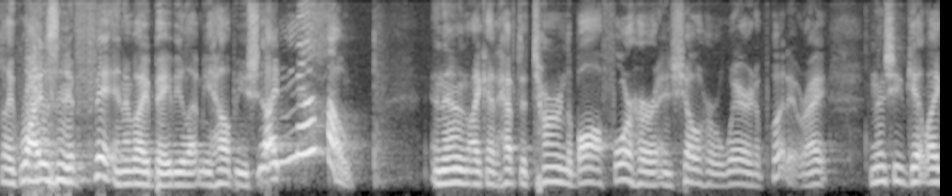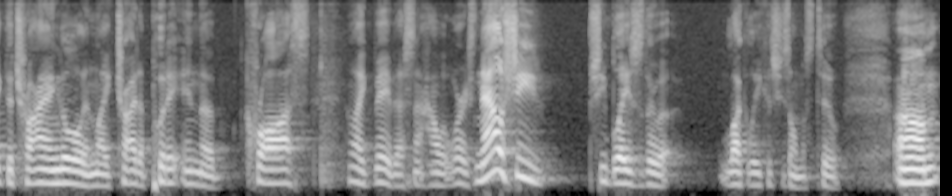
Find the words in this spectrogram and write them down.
like, why doesn't it fit? And I'm like, baby, let me help you. She's like, no. And then, like, I'd have to turn the ball for her and show her where to put it, right? And then she'd get, like, the triangle and, like, try to put it in the cross. I'm like, babe, that's not how it works. Now she, she blazes through it, luckily, because she's almost two. Um,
